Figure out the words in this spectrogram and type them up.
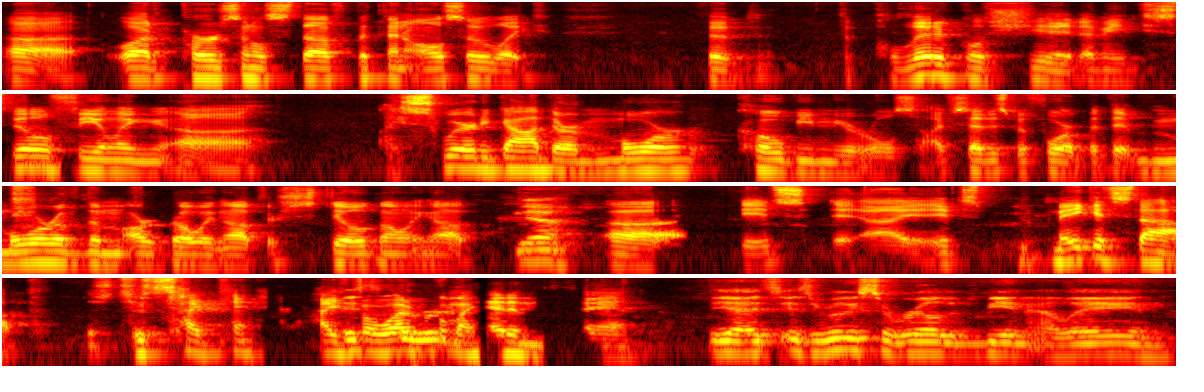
uh, a lot of personal stuff, but then also like the the political shit. I mean, still feeling. Uh, I swear to God, there are more Kobe murals. I've said this before, but that more of them are going up. They're still going up. yeah Uh, it's uh, it's make it stop. It's just I can't. I want to put my head in the sand. Yeah, it's it's really surreal to be in LA, and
